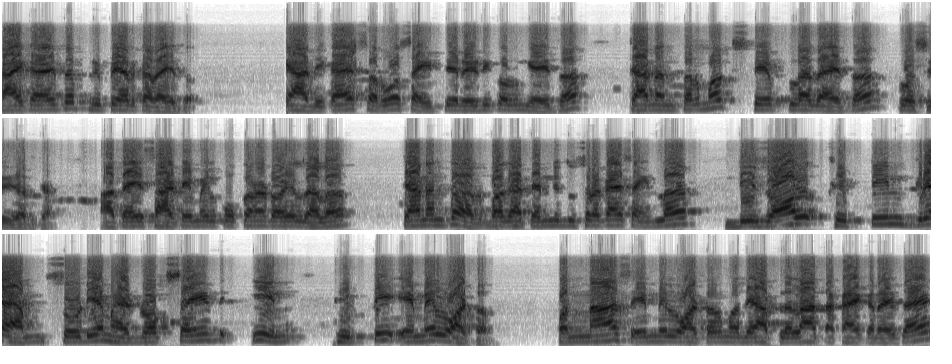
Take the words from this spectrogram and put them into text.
काय करायचं? प्रिपेअर करायचं. आधी काय? सर्व साहित्य रेडी करून घ्यायचं. त्यानंतर मग स्टेपला जायचं प्रोसिजरच्या आता हे साठ एम एल कोकोनट ऑइल झालं. त्यानंतर बघा त्यांनी दुसरं काय सांगितलं? Dissolve fifteen gram sodium hydroxide in fifty M L water पन्नास एम एल वॉटरमध्ये आपल्याला आता काय करायचं आहे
